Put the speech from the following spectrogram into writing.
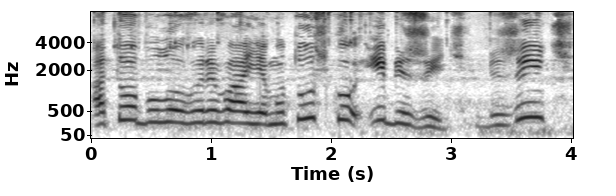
А то було, вириває мотузку і біжить. Біжить.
